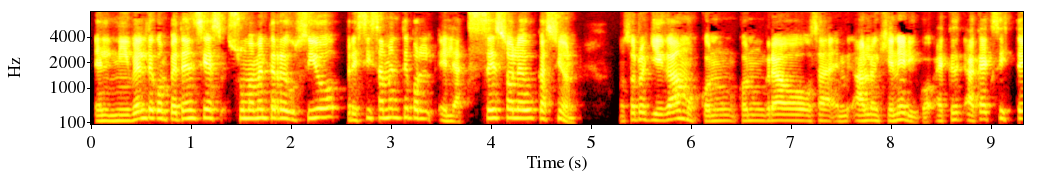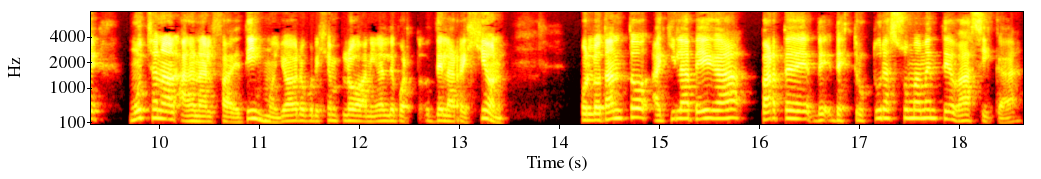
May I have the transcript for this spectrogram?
el nivel de competencia es sumamente reducido precisamente por el acceso a la educación nosotros llegamos con un, con un grado, o sea, hablo en genérico, acá existe mucho analfabetismo, yo hablo, por ejemplo, a nivel de, puerto, de la región. Por lo tanto, aquí la pega parte de, de, estructuras sumamente básicas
